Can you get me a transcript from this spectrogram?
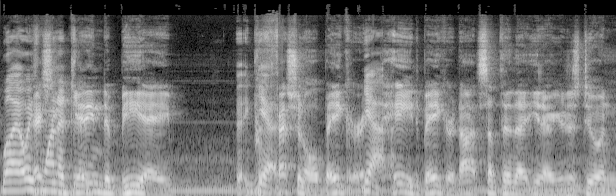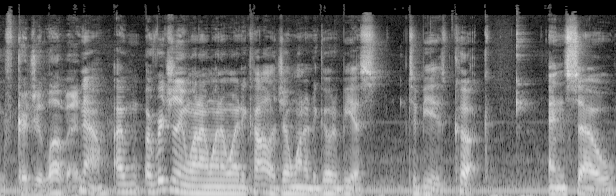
Well, I always wanted to getting to be a yeah. professional baker, Yeah. a paid baker, not something that you know you're just doing because you love it. No, I originally when I went away to college, I wanted to go to be a to be a cook, and so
